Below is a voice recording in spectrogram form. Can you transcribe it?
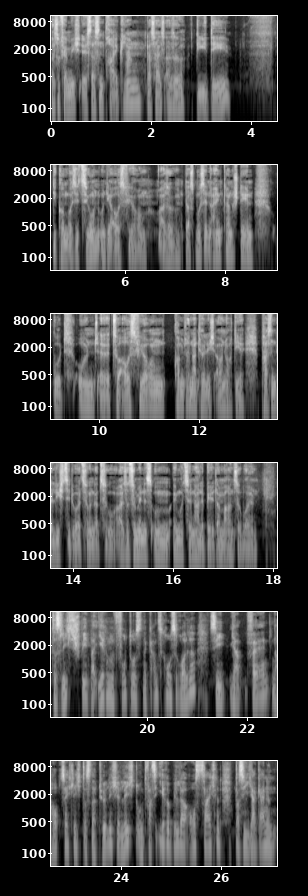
also für mich ist das ein Dreiklang. Das heißt also die Idee, die Komposition und die Ausführung. Also das muss in Einklang stehen. Gut, und äh, zur Ausführung kommt dann natürlich auch noch die passende Lichtsituation dazu. Also zumindest um emotionale Bilder machen zu wollen. Das Licht spielt bei Ihren Fotos eine ganz große Rolle. Sie ja verwenden hauptsächlich das natürliche Licht und was Ihre Bilder auszeichnet, dass Sie ja gerne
